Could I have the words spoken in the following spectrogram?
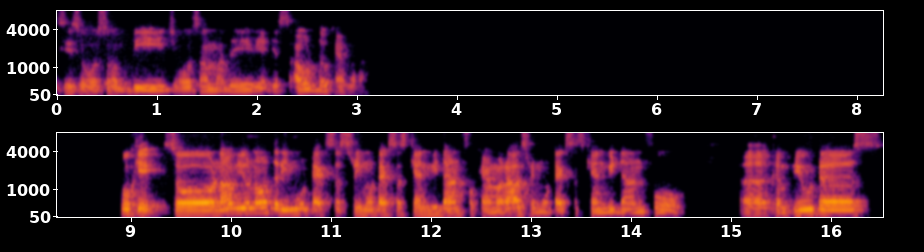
this is also beach or some other area, just outdoor camera. Okay, so now you know the remote access. Remote access can be done for cameras. Remote access can be done for uh, computers.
